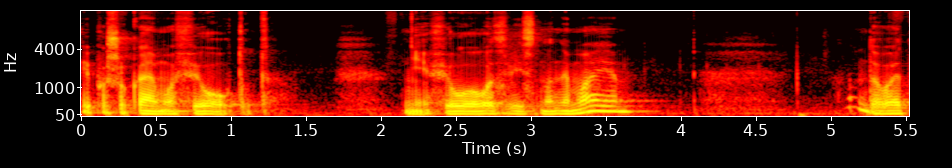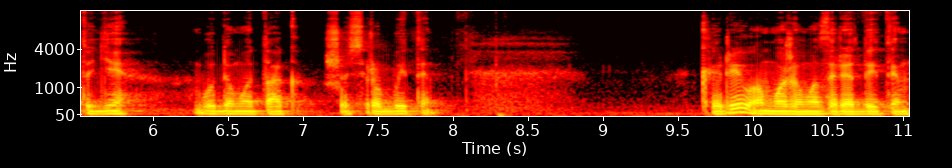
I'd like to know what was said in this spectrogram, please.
І пошукаємо фіол тут. Ні, фіола, звісно, немає. Давай тоді будемо так щось робити. Кирила можемо зарядити,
